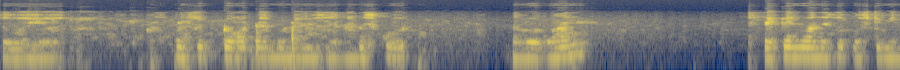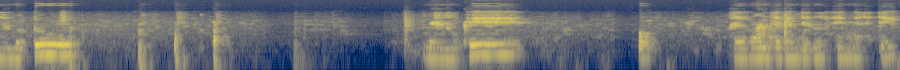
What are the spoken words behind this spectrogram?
So here instead of dot I'm going to use an underscore. Number one. Second one is supposed to be number two. Then okay I once again did the same mistake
